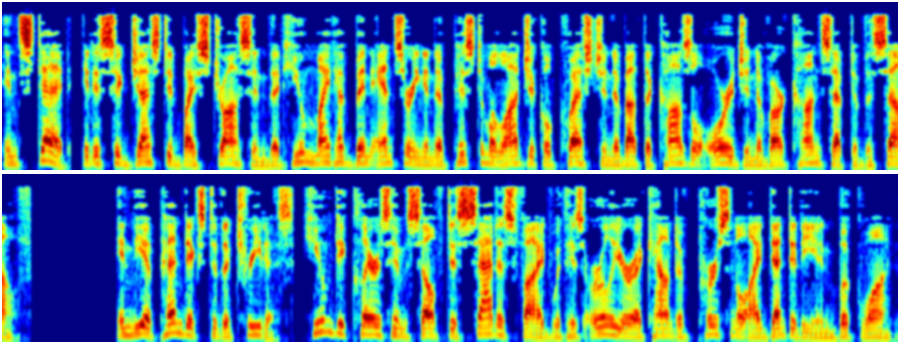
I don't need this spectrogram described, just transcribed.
Instead, it is suggested by Strawson that Hume might have been answering an epistemological question about the causal origin of our concept of the self. In the appendix to the treatise, Hume declares himself dissatisfied with his earlier account of personal identity in Book 1.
